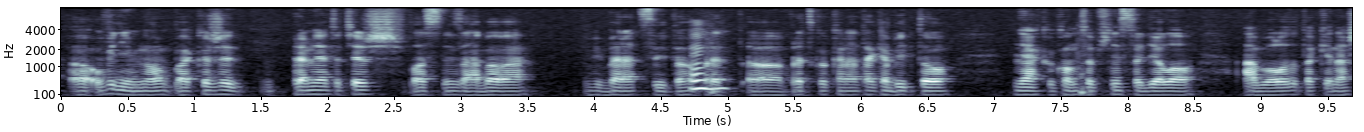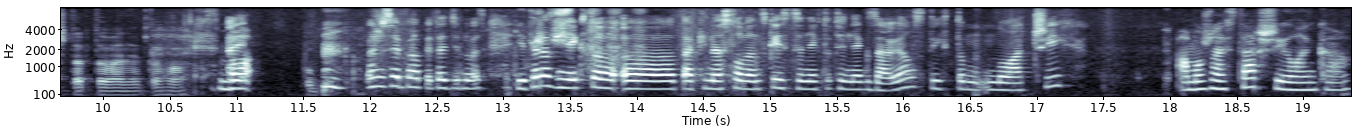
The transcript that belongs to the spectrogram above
uh, uvidím, no, akože pre mňa je to tiež vlastne zábava vyberať si toho pred, uh, predskokana tak, aby to nejako koncepčne sedelo a bolo to také naštartovanie toho Bola, publika. Môžem sa iba opýtať jednu vec. Je teraz niekto uh, taký na slovenskej scéne, kto ťa nejak zaujal z týchto mladších? A možno aj starší Lenka.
